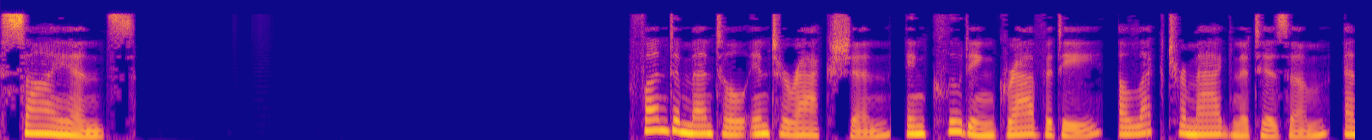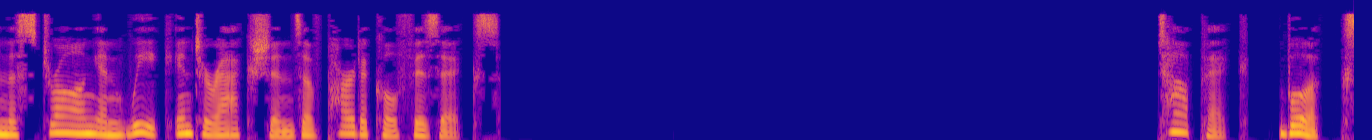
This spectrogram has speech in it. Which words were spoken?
Science Fundamental interaction, including gravity, electromagnetism, and the strong and weak interactions of particle physics. Books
